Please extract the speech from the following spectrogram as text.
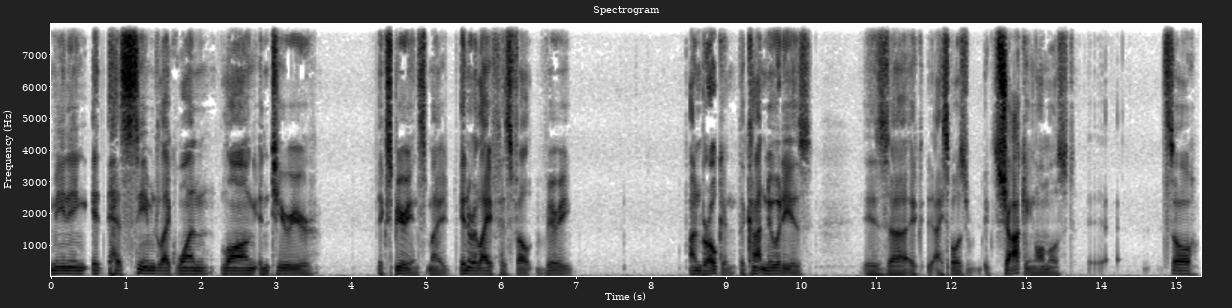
meaning it has seemed like one long interior experience. My inner life has felt very unbroken. The continuity is is uh, I suppose shocking almost. So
